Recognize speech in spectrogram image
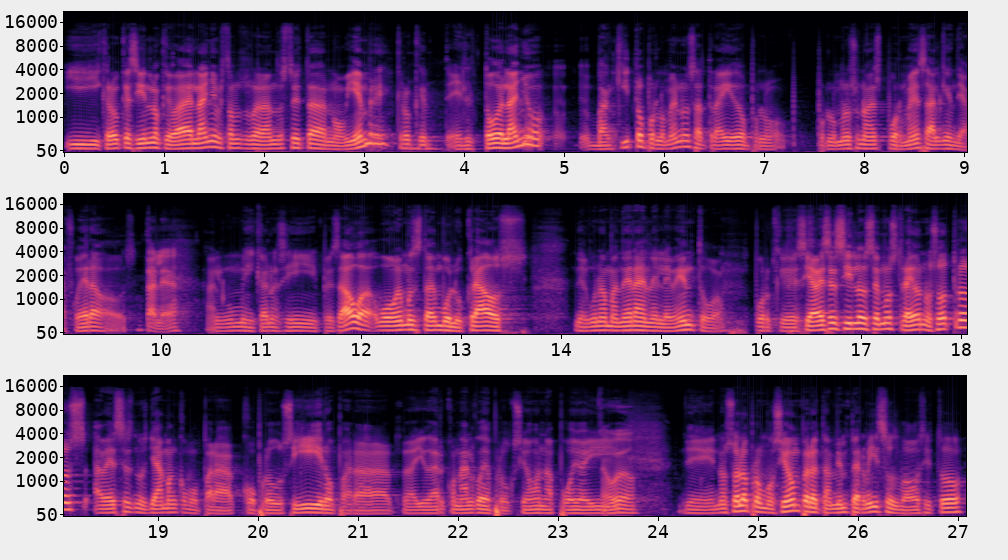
y creo que sí en lo que va del año, estamos hablando esto ahorita noviembre, creo que el, todo el año, Banquito por lo menos ha traído por lo, por lo menos una vez por mes a alguien de afuera o Dale, ¿eh? algún mexicano así pesado o, o hemos estado involucrados de alguna manera en el evento. Porque si a veces sí los hemos traído nosotros, a veces nos llaman como para coproducir o para ayudar con algo de producción, apoyo ahí. Ah. De no solo promoción, pero también permisos, vamos, y todo.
